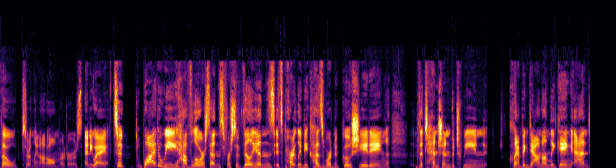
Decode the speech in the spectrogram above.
though certainly not all murderers. Anyway, to why do we have lower sentence for civilians? It's partly because we're negotiating the tension between clamping down on leaking and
